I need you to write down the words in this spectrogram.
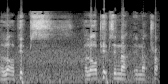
A lot of pips. A lot of pips in that in that truck.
